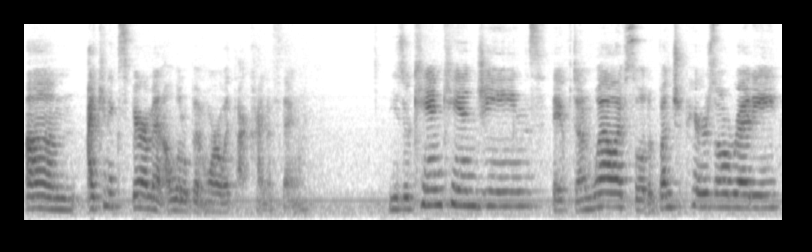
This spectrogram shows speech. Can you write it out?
um, I can experiment a little bit more with that kind of thing. These are KanCan jeans. They've done well. I've sold a bunch of pairs already.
